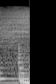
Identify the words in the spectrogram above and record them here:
you.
